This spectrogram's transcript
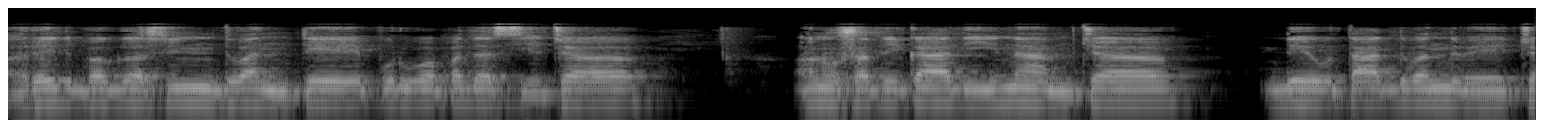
हृद्भगसिन्ध्वन्ते पूर्वपदस्य च, अनुशतिकादीनां च, देवताद्वन्द्वे च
